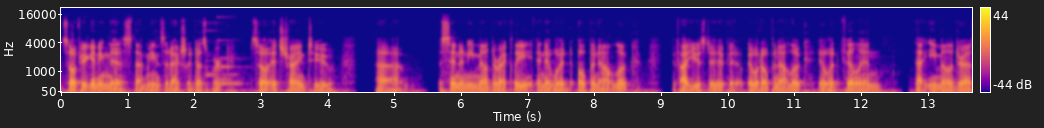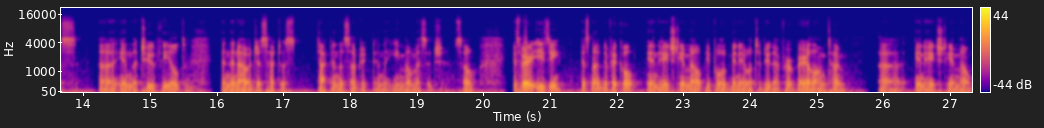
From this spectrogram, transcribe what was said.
So if you're getting this, that means it actually does work. So it's trying to uh, send an email directly and it would open Outlook. If I used it, if it, it would open Outlook, it would fill in that email address uh, in the to field. And then I would just have to type in the subject in the email message. So it's very easy. It's not difficult in HTML. People have been able to do that for a very long time uh, in HTML.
